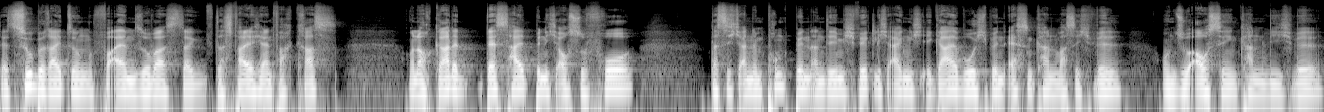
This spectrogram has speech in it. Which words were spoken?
der Zubereitung. Vor allem sowas, das feiere ich einfach krass. Und auch gerade deshalb bin ich auch so froh, dass ich an einem Punkt bin, an dem ich wirklich eigentlich, egal wo ich bin, essen kann, was ich will und so aussehen kann, wie ich will.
